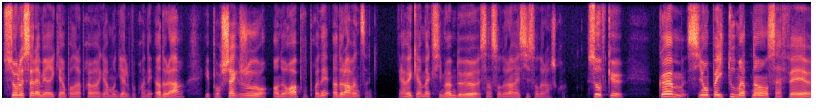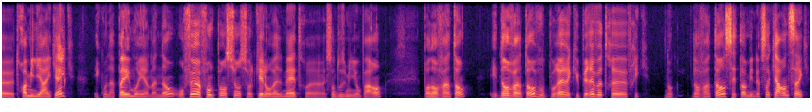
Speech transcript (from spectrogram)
sur le sol américain pendant la Première Guerre mondiale, vous prenez 1 dollar, et pour chaque jour en Europe, vous prenez 1,25$. Et avec un maximum de euh, 500 dollars et 600 dollars, je crois. Sauf que, comme si on paye tout maintenant, ça fait euh, 3 milliards et quelques, et qu'on n'a pas les moyens maintenant, on fait un fonds de pension sur lequel on va mettre euh, 112 millions par an pendant 20 ans, et dans 20 ans, vous pourrez récupérer votre euh, fric. Donc, dans 20 ans, c'est en 1945.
